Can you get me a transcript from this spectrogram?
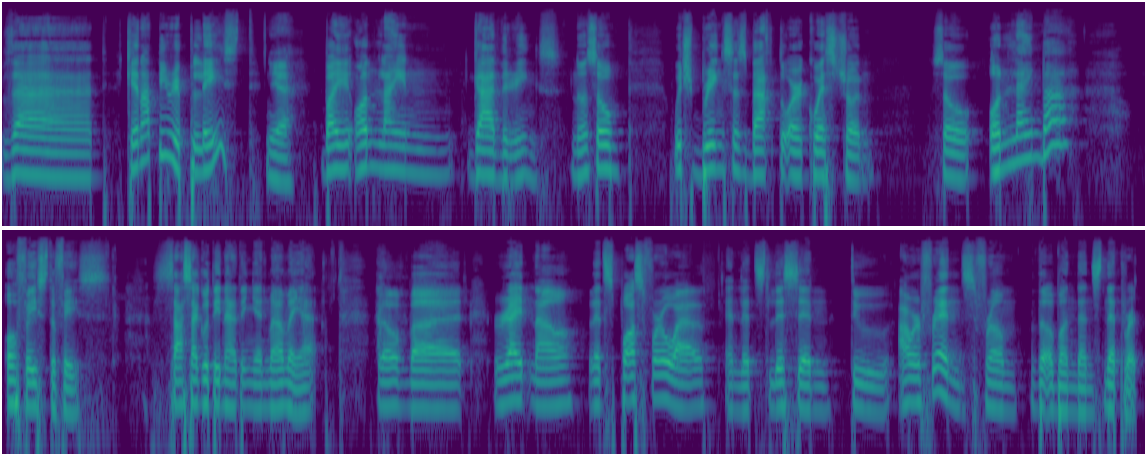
that cannot be replaced Yeah. By online gatherings. No? So, which brings us back to our question. So, online ba o face-to-face? Sasagutin natin yan mamaya. No, but right now, let's pause for a while and let's listen to our friends from the Abundance Network.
